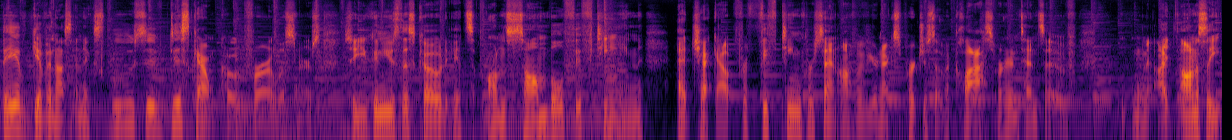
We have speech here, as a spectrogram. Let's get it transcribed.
they have given us an exclusive discount code for our listeners. So you can use this code, it's Ensemble15 at checkout for 15% off of your next purchase of a class or intensive. I, honestly,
